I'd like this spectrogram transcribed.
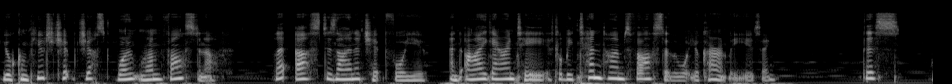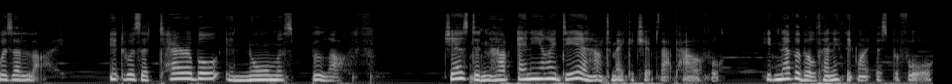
Your computer chip just won't run fast enough. Let us design a chip for you, and I guarantee it'll be 10 times faster than what you're currently using. This was a lie. It was a terrible, enormous bluff. Jez didn't have any idea how to make a chip that powerful. He'd never built anything like this before,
